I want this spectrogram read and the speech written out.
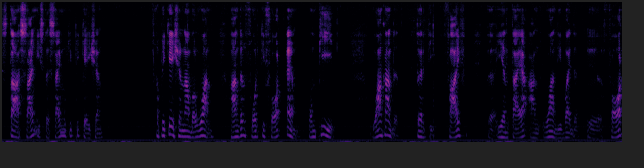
Star sign is the sign multiplication. Application number 1 144m compete 135 uh, entire and 1 divided uh, 4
